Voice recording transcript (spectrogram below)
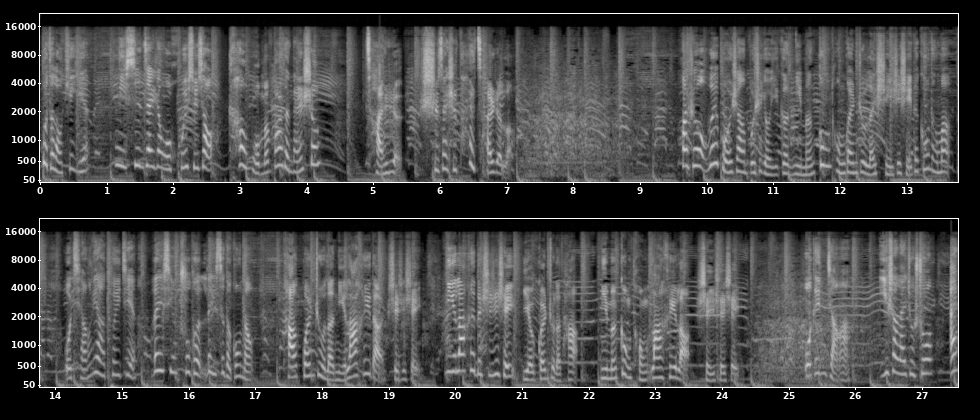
我的老天爷，你现在让我回学校看我们班的男生，残忍，实在是太残忍了。”话说，微博上不是有一个你们共同关注了谁谁谁的功能吗？我强烈推荐微信出个类似的功能。他关注了你拉黑的谁谁谁，你拉黑的谁谁谁也关注了他，你们共同拉黑了谁谁谁。我跟你讲啊，一上来就说，哎，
